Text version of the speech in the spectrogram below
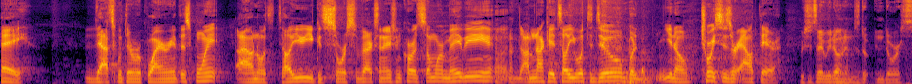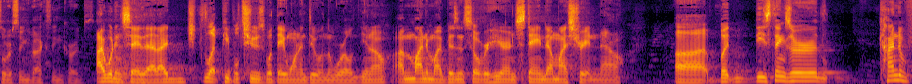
hey, that's what they're requiring at this point. I don't know what to tell you. You could source a vaccination card somewhere, maybe. Uh, I'm not going to tell you what to do, but you know, choices are out there. We should say we don't endo- endorse sourcing vaccine cards. I wouldn't say that. I'd let people choose what they want to do in the world. You know, I'm minding my business over here and staying down my straight and narrow. Uh, but these things are kind of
